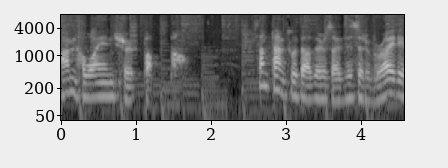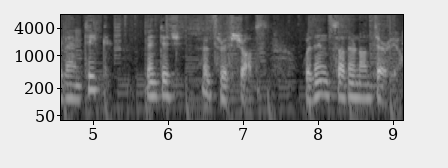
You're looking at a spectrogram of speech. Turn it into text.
I'm Hawaiian Shirt Pappa. Sometimes with others, I visit a variety of antique, vintage, and thrift shops within southern Ontario.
